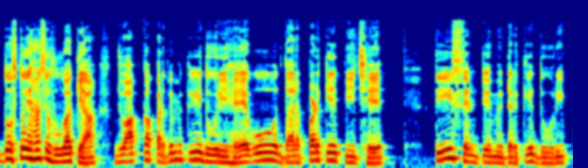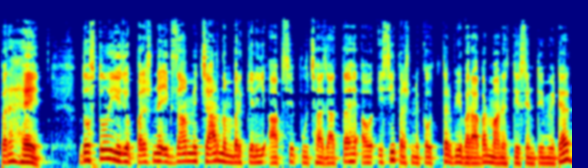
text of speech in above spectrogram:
दोस्तों, यहाँ से हुआ क्या? जो आपका प्रतिबिंब की दूरी है, वो दर्पण के पीछे तीस सेंटीमीटर की दूरी पर है। दोस्तों, ये जो प्रश्न एग्ज़ाम में चार नंबर के लिए आपसे पूछा जाता है और इसी प्रश्न का उत्तर भी बराबर माइनस तीस सेंटीमीटर,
